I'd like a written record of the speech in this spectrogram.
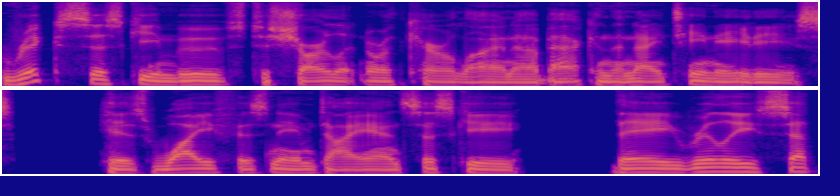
Rick Siskey moves to Charlotte, North Carolina back in the 1980s. His wife is named Diane Siskey. They really set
